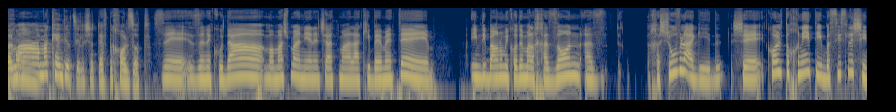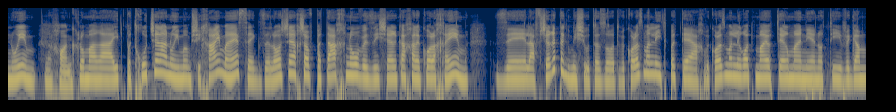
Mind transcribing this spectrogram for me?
אבל מה, מה כן תרצי לשתף בכל זאת? זה, זה נקודה ממש מעניינת שאת מעלה, כי באמת, אה, אם דיברנו מקודם על חזון, אז חשוב להגיד שכל תוכנית היא בסיס לשינויים. נכון. כלומר, ההתפתחות שלנו היא ממשיכה עם העסק, זה לא שעכשיו פתחנו וזה יישאר ככה לכל החיים. זה לאפשר את הגמישות הזאת וכל הזמן להתפתח וכל הזמן לראות מה יותר מעניין אותי וגם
